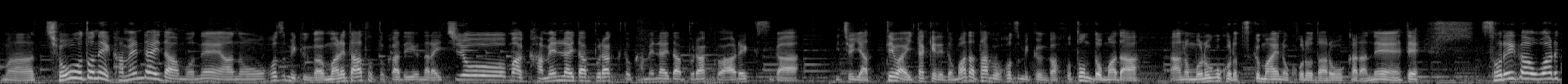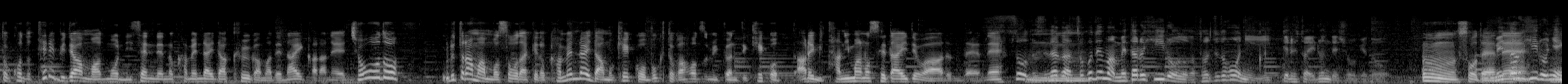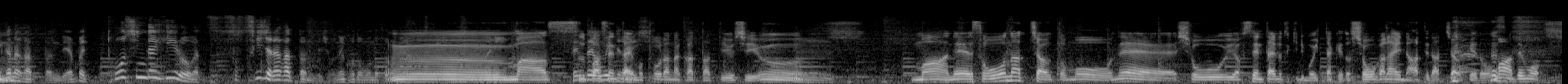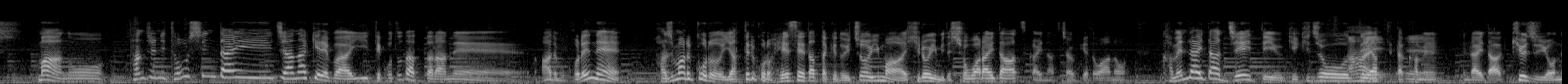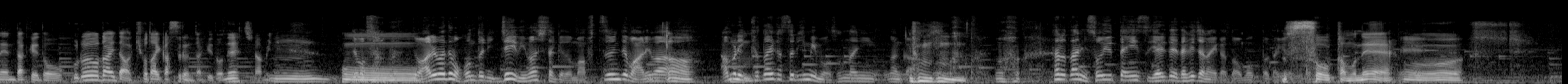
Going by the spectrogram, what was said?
まあちょうどね仮面ライダーもねあの穂積君が生まれた後とかで言うなら一応まあ仮面ライダーブラックと仮面ライダーブラック RX が一応やってはいたけれどまだ多分穂積君がほとんどまだあの物心つく前の頃だろうからね。でそれが終わると今度テレビではまあもう2000年の仮面ライダークーガまでないからね。ちょうどウルトラマンもそうだけど仮面ライダーも結構僕とか穂積君って結構ある意味谷間の世代ではあるんだよね。えそうですね。だからそこでまあメタルヒーローとかそっちの方に行ってる人はいるんでしょうけど、うんそうだよね。メタルヒーローには行かいなかったんで、やっぱり等身大ヒーローがそ好きじゃなかったんでしょうね子供のう頃ーんまあス戦ーパー戦隊隊も通らなかったっていうし、ううん。んまあねそうなっちゃうともうね小いや戦隊の時にも言ったけどしょうがないなってなっちゃうけど まあでもまああの単純に等身大じゃなければいいってことだったらねあでもこれね始まる頃やってる頃平成だったけど一応今は広い意味で昭和ライダー扱いになっちゃうけどあの仮面ライダー J っていう劇場でやってたはい仮面ライダー、94年だけどフローライダーは巨大化するんだけどねちなみうに。ん。でもでもあれはでも本当に J 見ましたけど、まあ、普通にでもあれはああ。まり巨大化する意味もそんなになんか、うん。ただ単にそういった演出やりたいだけじゃないかとは思っただけそうかもね、ええ。うんうん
